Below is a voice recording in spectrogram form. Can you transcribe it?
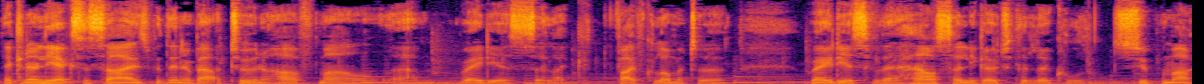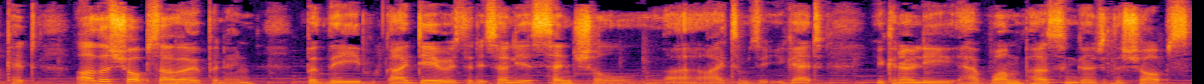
They can only exercise within about a two and a half mile um, radius, so like five kilometre radius of their house, only go to the local supermarket. Other shops are opening, but the idea is that it's only essential uh, items that you get. You can only have one person go to the shops.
